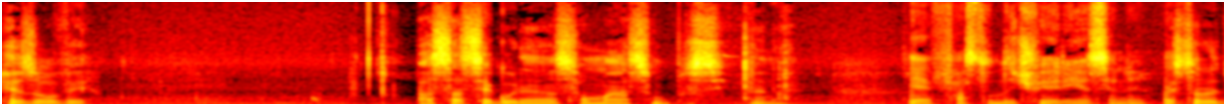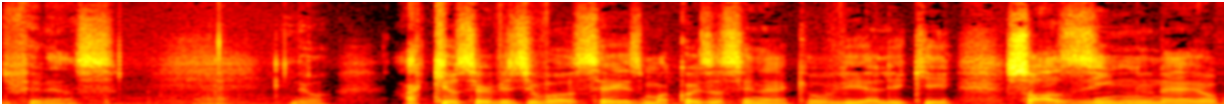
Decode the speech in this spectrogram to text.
resolver. Passar segurança o máximo possível, né? Que é, faz toda a diferença, né? Faz toda a diferença. Entendeu? Aqui o serviço de vocês, uma coisa assim, né, que eu vi ali que sozinho, né, eu,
